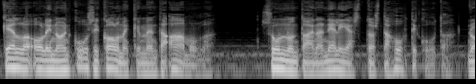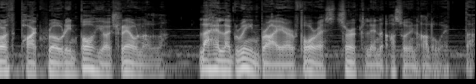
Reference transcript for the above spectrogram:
Kello oli noin 6.30 aamulla, sunnuntaina 14. huhtikuuta North Park Roadin pohjoisreunalla, lähellä Greenbrier Forest Circlen asuinaluetta.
